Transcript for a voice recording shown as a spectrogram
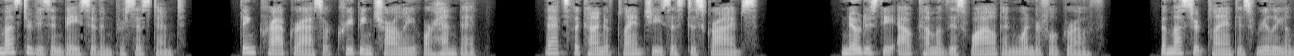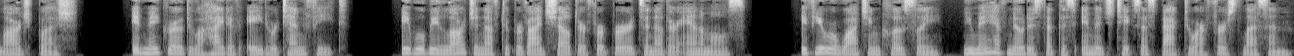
Mustard is invasive and persistent. Think crabgrass or creeping Charlie or henbit. That's the kind of plant Jesus describes. Notice the outcome of this wild and wonderful growth. The mustard plant is really a large bush. It may grow to a height of 8 or 10 feet. It will be large enough to provide shelter for birds and other animals. If you were watching closely, you may have noticed that this image takes us back to our first lesson.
